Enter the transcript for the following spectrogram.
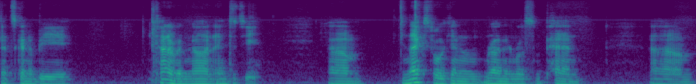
it's going to be kind of a non-entity. Um, next, we can run in with some pen um,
